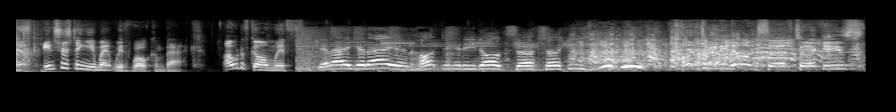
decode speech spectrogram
Now, interesting you went with welcome back. I would have gone with G'day, g'day, and hot diggity dog surf turkeys. hot diggity dog surf turkeys.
